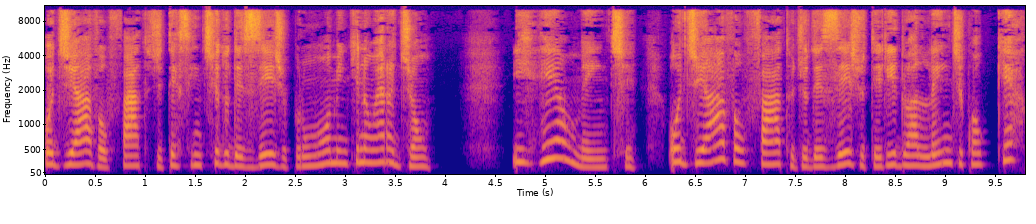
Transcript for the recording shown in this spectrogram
Odiava o fato de ter sentido desejo por um homem que não era John, e realmente odiava o fato de o desejo ter ido além de qualquer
